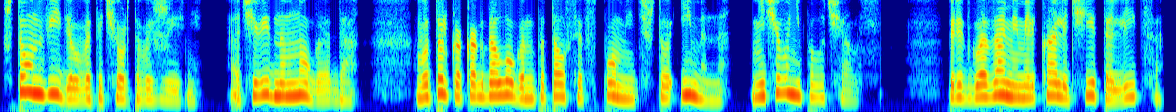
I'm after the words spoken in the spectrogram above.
Что он видел в этой чёртовой жизни? Очевидно, многое, да. Вот только когда Логан пытался вспомнить, что именно, ничего не получалось. Перед глазами мелькали чьи-то лица,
